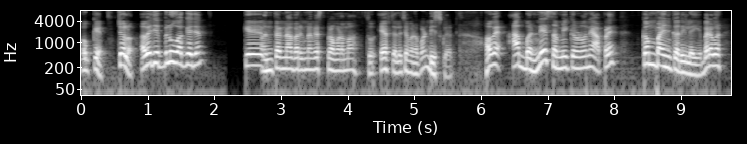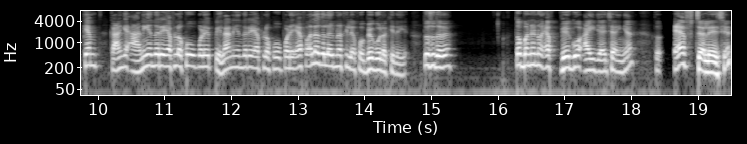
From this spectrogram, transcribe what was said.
ઓકે ચલો, હવે જે પેલું વાક્ય છે, કે અંતરના વર્ગના વ્યસ્ત પ્રમાણમાં, તો એફ ચલે છે મને પણ ડી સ્ક્વેર. હવે આ બંને સમીકરણોને આપણે કમ્બાઈન કરી લઈએ, બરાબર? કેમ? કારણ કે આની અંદર એફ લખવું પડે પહેલાંની અંદર એફ લખવું પડે એફ અલગ અલગ નથી લખવો, ભેગો લખી દઈએ. તો શું થશે? તો બંનેનો એફ ભેગો આવી જાય છે અહીંયા. તો એફ ચલે છે.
